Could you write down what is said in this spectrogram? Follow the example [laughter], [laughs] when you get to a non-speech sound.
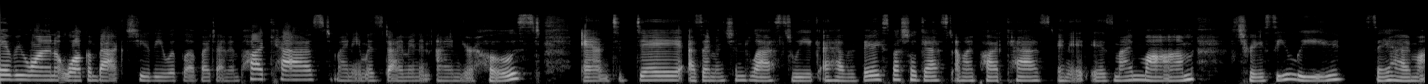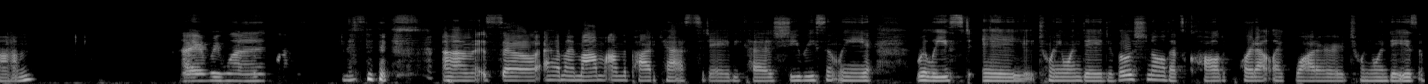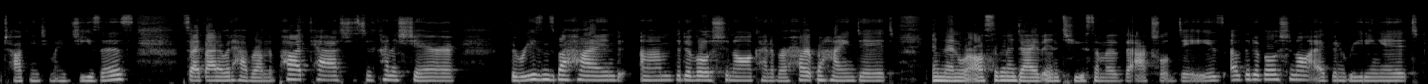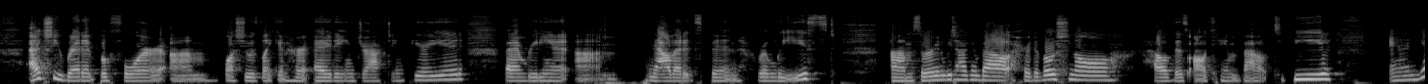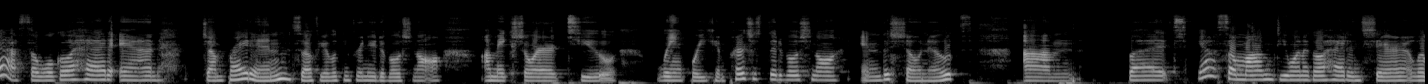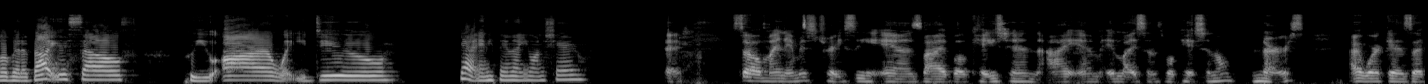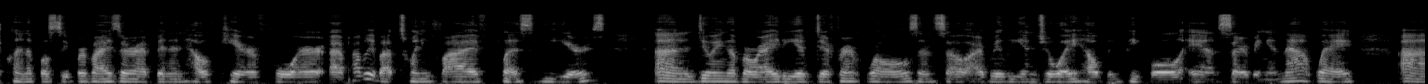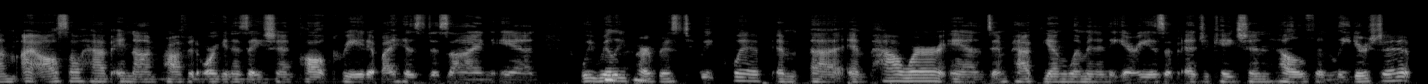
Hey everyone, welcome back to the With Love by Diamond podcast. My name is Diamond and I am your host. And today, as I mentioned last week, I have a very special guest on my podcast, and it is my mom, Tracy Lee. Say hi, mom. Hi, everyone. [laughs] um, so I have my mom on the podcast today because she recently released a 21 day devotional that's called Poured Out Like Water 21 Days of Talking to My Jesus. So I thought I would have her on the podcast just to kind of share the reasons behind um, the devotional, kind of her heart behind it. And then we're also going to dive into some of the actual days of the devotional. I've been reading it. I actually read it before um, while she was like in her editing, drafting period, but I'm reading it um, now that it's been released. Um, so we're going to be talking about her devotional, how this all came about to be. And yeah, so we'll go ahead and jump right in. So if you're looking for a new devotional, I'll make sure to link where you can purchase the devotional in the show notes. Um, but yeah, so mom, do you want to go ahead and share a little bit about yourself, who you are, what you do? Yeah, anything that you want to share? Okay. So my name is Tracy, and by vocation, I am a licensed vocational nurse. I work as a clinical supervisor. I've been in healthcare for uh, probably about 25 plus years uh, doing a variety of different roles. And so I really enjoy helping people and serving in that way. Um, I also have a nonprofit organization called Created by His Design, and we really mm-hmm. purpose to equip and uh, empower and impact young women in the areas of education, health, and leadership.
